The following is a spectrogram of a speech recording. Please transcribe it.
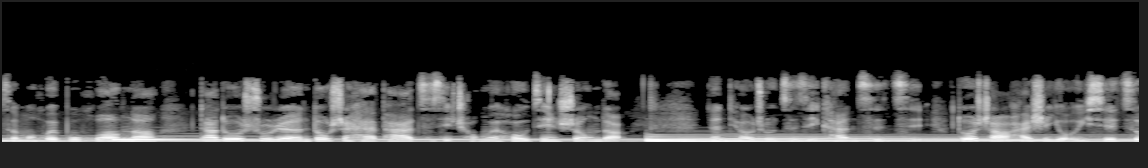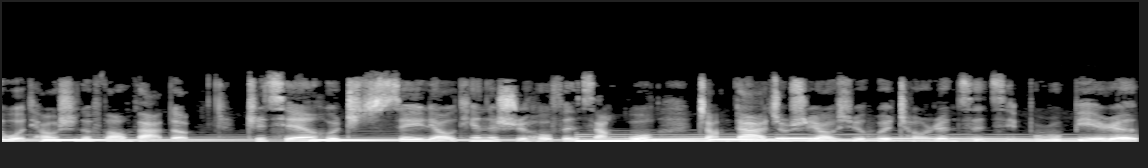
怎么会不慌呢？大多数人都是害怕自己成为后进生的。但挑出自己看自己，多少还是有一些自我调试的方法的。之前和 C 聊天的时候分享过，长大就是要学会承认自己不如别人。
